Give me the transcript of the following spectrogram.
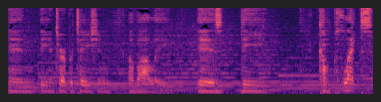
in the interpretation of Ali is the complex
